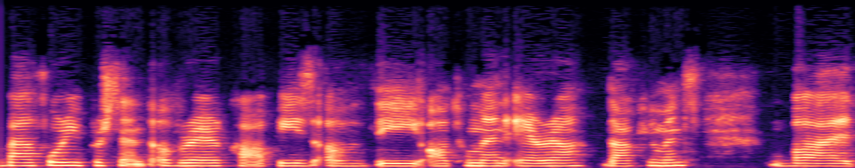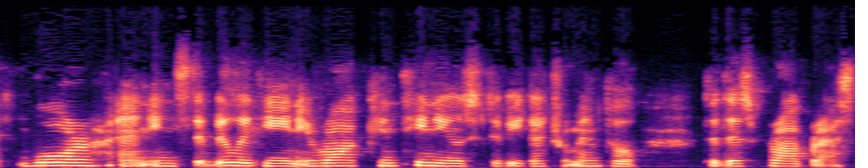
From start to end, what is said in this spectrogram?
about 40% of rare copies of the Ottoman era documents but war and instability in Iraq continues to be detrimental to this progress.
